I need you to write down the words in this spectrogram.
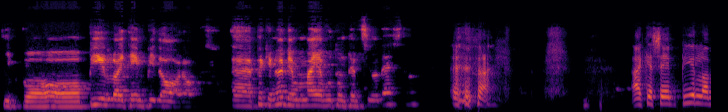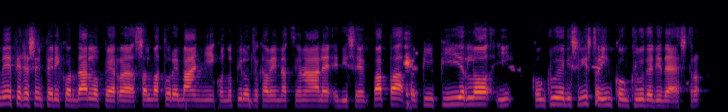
tipo Pirlo ai tempi d'oro, eh, perché noi abbiamo mai avuto un terzino destro? Anche se Pirlo a me piace sempre ricordarlo per Salvatore Bagni quando Pirlo giocava in nazionale e disse papà eh. Pirlo in, conclude di sinistro, inconclude di destro,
